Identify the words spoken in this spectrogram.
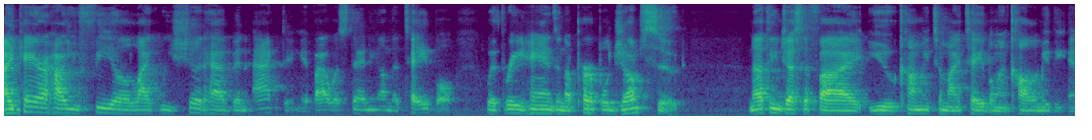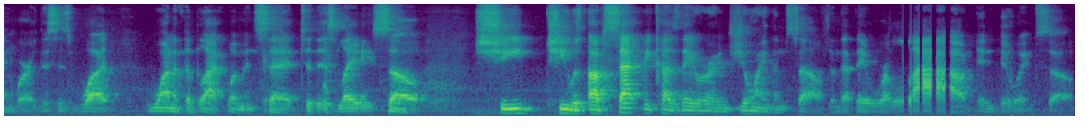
I care how you feel like we should have been acting if I was standing on the table with three hands in a purple jumpsuit. Nothing justify you coming to my table and calling me the N-word. This is what one of the black women said to this lady. So she she was upset because they were enjoying themselves and that they were loud in doing so.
